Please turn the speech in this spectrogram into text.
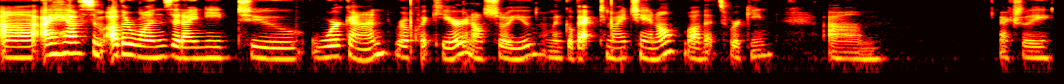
Uh, I have some other ones that I need to work on real quick here, and I'll show you. I'm going to go back to my channel while that's working. Um, actually,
